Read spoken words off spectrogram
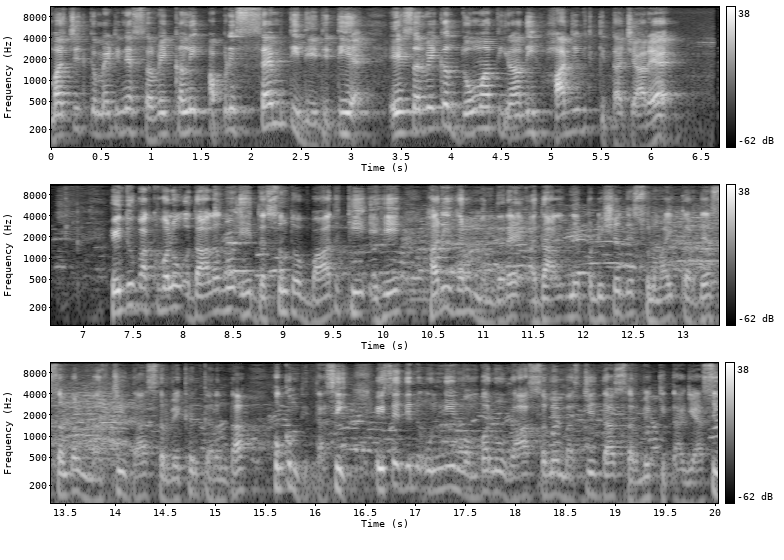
ਮਸਜਿਦ ਕਮੇਟੀ ਨੇ ਸਰਵੇਖਣ ਲਈ ਆਪਣੀ ਸਹਿਮਤੀ ਦੇ ਦਿੱਤੀ ਹੈ। ਇਹ ਸਰਵੇਖਣ ਦੋਵਾਂ ਧਿਰਾਂ ਦੀ ਹਾਜ਼ਰੀ ਵਿੱਚ ਕੀਤਾ ਜਾ ਰਿਹਾ ਹੈ। ਹਿੰਦੂ ਪੱਖ ਵੱਲੋਂ ਅਦਾਲਤ ਨੂੰ ਇਹ ਦੱਸਣ ਤੋਂ ਬਾਅਦ ਕਿ ਇਹ ਹਰੀਹਰ ਮੰਦਿਰ ਹੈ ਅਦਾਲਤ ਨੇ ਪਟੀਸ਼ਨ ਦੀ ਸੁਣਵਾਈ ਕਰਦਿਆਂ ਸੰਭਲ ਮਸਜਿਦ ਦਾ ਸਰਵੇਖਣ ਕਰਨ ਦਾ ਹੁਕਮ ਦਿੱਤਾ ਸੀ ਇਸੇ ਦਿਨ 19 ਨਵੰਬਰ ਨੂੰ ਰਾਤ ਸਮੇਂ ਮਸਜਿਦ ਦਾ ਸਰਵੇ ਕੀਤਾ ਗਿਆ ਸੀ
